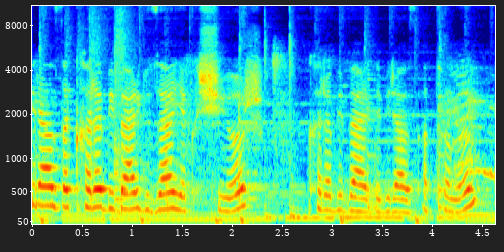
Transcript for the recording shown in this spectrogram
biraz da karabiber güzel yakışıyor. Karabiber de biraz atalım.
